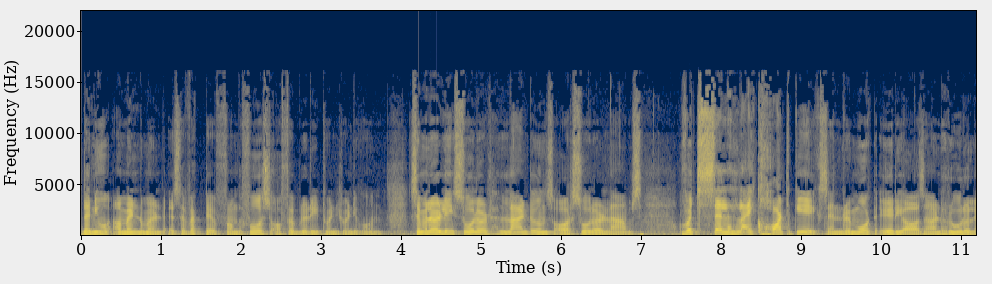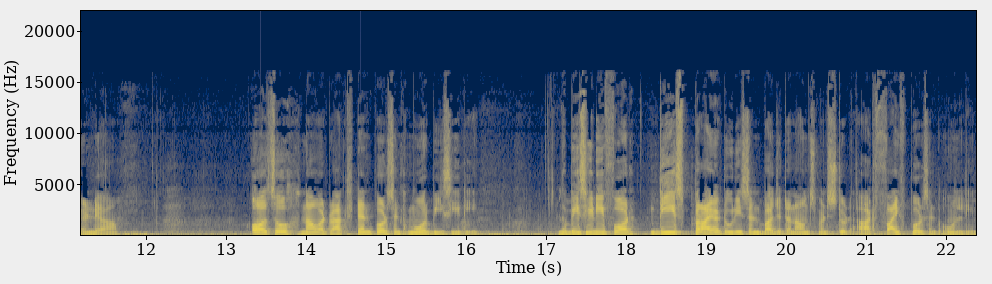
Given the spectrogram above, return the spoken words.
The new amendment is effective from the 1st of February 2021. Similarly, solar lanterns or solar lamps, which sell like hotcakes in remote areas and rural India, also now attract 10% more BCD. The BCD for these prior to recent budget announcements stood at 5% only.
